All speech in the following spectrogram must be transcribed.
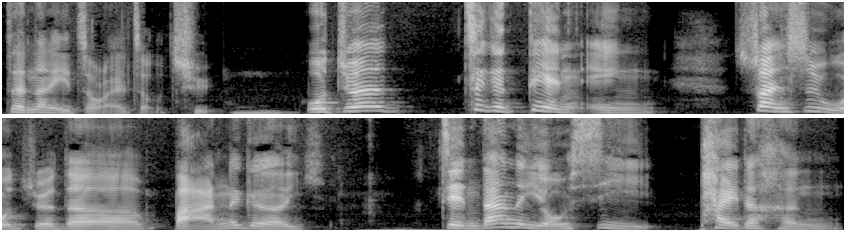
在那里走来走去。嗯我觉得这个电影算是我觉得把那个简单的游戏拍的很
